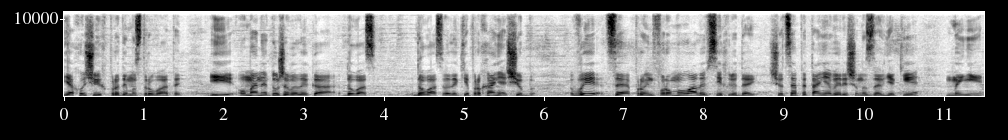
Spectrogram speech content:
Я хочу їх продемонструвати. І у мене дуже велика до вас, до вас велике прохання, щоб ви це проінформували всіх людей, що це питання вирішено завдяки мені.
